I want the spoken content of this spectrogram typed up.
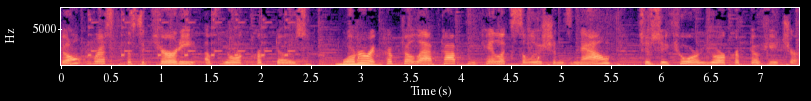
Don't risk the security of your cryptos. Order a crypto laptop from Calix Solutions now to secure your crypto future.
